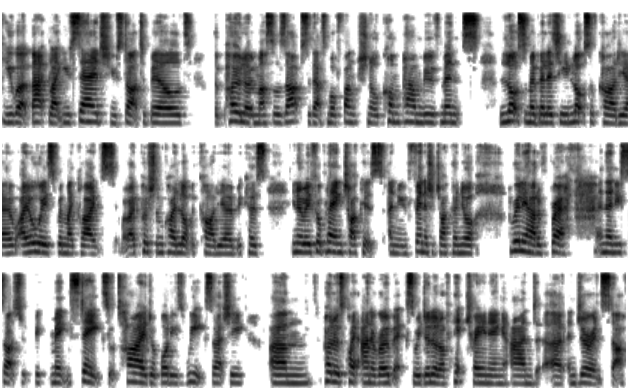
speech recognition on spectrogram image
you work back, like you said, you start to build the polo muscles up. So that's more functional compound movements, lots of mobility, lots of cardio. I always, with my clients, I push them quite a lot with cardio because, you know, if you're playing chukkers and you finish a chukker and you're really out of breath and then you start to be, make mistakes, you're tired, your body's weak. So actually, um, polo is quite anaerobic. So we do a lot of HIIT training and uh, endurance stuff.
